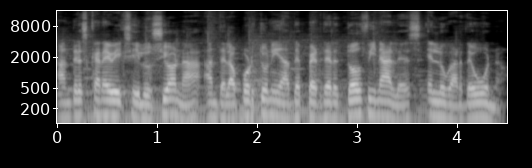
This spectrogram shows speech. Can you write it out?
Andrés Canevic se ilusiona ante la oportunidad de perder dos finales en lugar de una.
